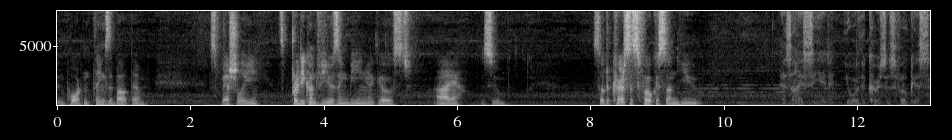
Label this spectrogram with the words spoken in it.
important things about them. Especially, it's pretty confusing being a ghost, I assume. So the curse is focused on you. As I see it, you're the curse's focus.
